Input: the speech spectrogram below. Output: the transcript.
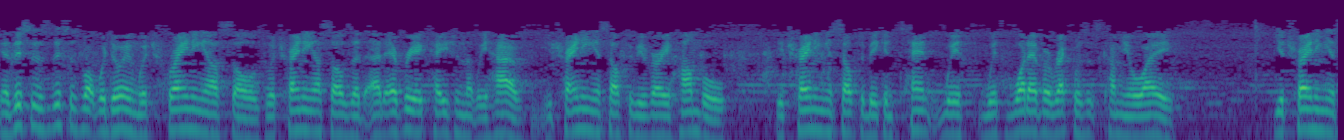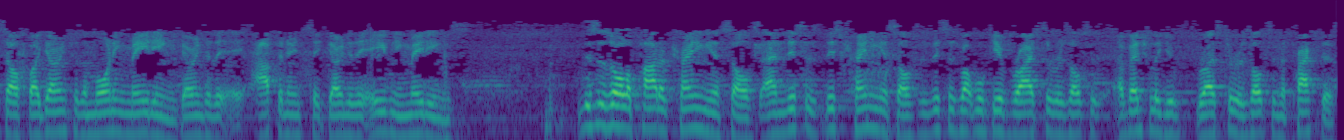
You know, this is this is what we're doing. We're training ourselves. We're training ourselves at, at every occasion that we have. You're training yourself to be very humble you're training yourself to be content with, with whatever requisites come your way. You're training yourself by going to the morning meeting, going to the afternoon sit, going to the evening meetings. This is all a part of training yourselves, and this is this training yourselves. This is what will give rise to results. Eventually, give rise to results in the practice.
